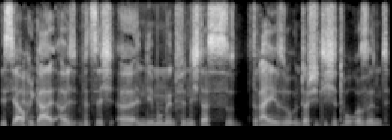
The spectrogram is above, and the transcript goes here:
Ist ja auch egal, aber witzig, äh, in dem Moment finde ich, dass so drei so unterschiedliche Tore sind.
